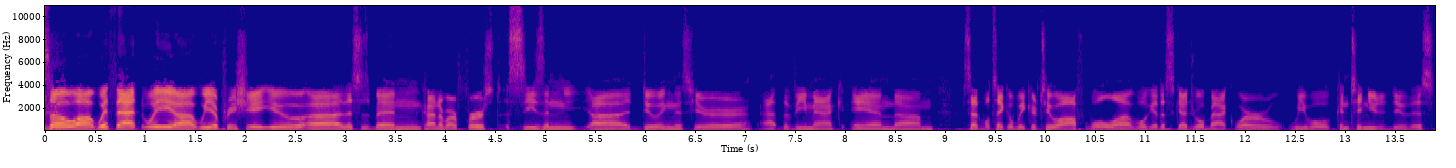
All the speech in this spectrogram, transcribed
So uh, with that, we uh, we appreciate you. Uh, this has been kind of our first season uh, doing this here at the VMAC, and um, said we'll take a week or two off. We'll uh, we'll get a schedule back where we will continue to do this.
